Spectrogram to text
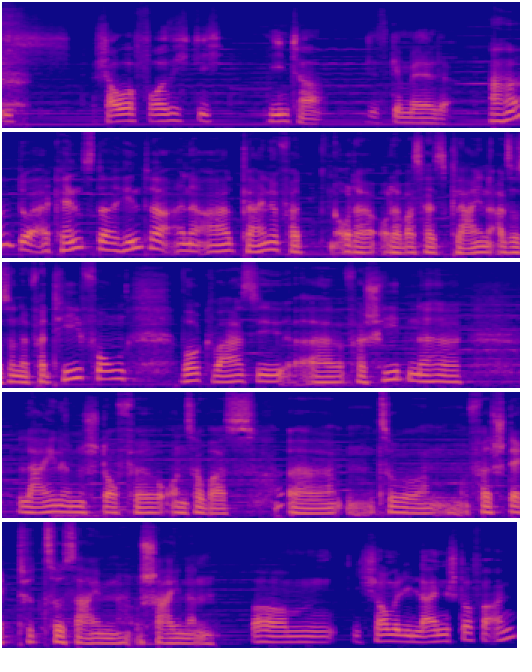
Ich schaue vorsichtig hinter das Gemälde. Aha, du erkennst dahinter eine Art kleine Ver oder oder was heißt klein, also so eine Vertiefung, wo quasi äh, verschiedene Leinenstoffe und sowas äh, zu versteckt zu sein scheinen. Ähm, ich schaue mir die Leinenstoffe an.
